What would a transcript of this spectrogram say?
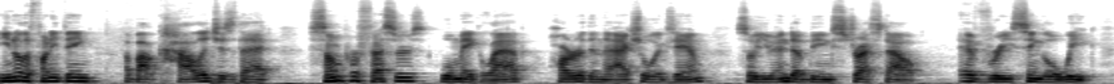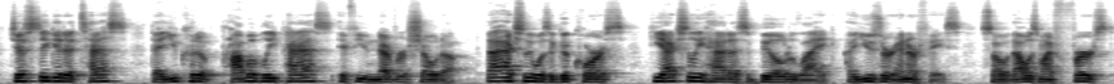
You know, the funny thing about college is that some professors will make lab harder than the actual exam. So you end up being stressed out every single week just to get a test that you could have probably passed if you never showed up. That actually was a good course. He actually had us build like a user interface. So that was my first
